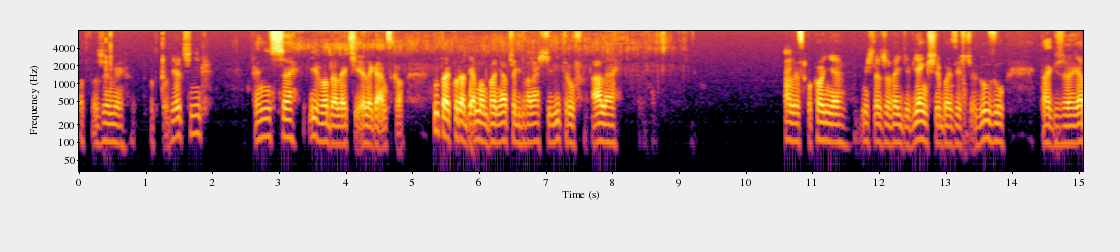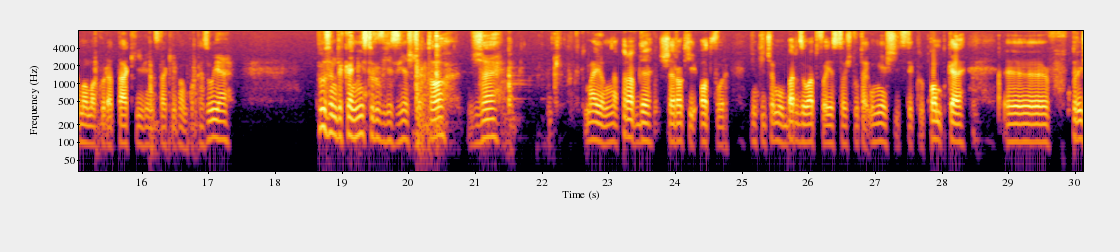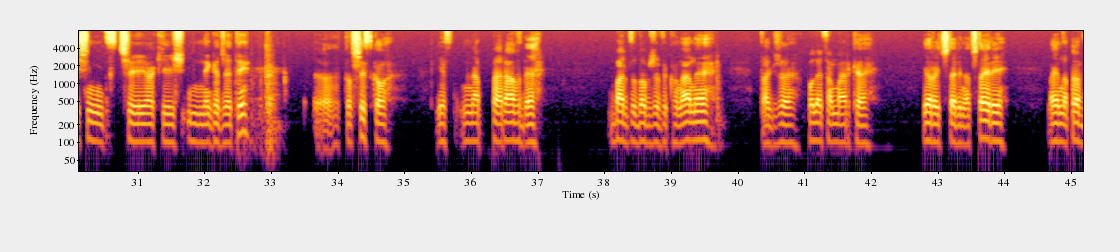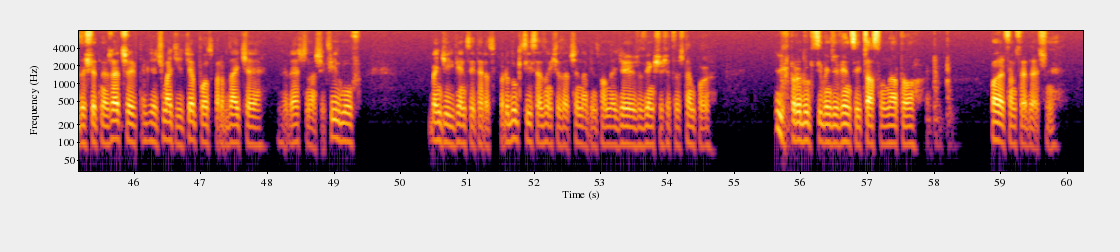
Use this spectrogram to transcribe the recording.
otworzymy odpowietrznik w kanistrze i woda leci elegancko. Tutaj akurat ja mam baniaczek 12 litrów, ale ale spokojnie myślę, że wejdzie większy, bo jest jeszcze luzu. Także ja mam akurat taki, więc taki Wam pokazuję. Plusem tych kanistrów jest jeszcze to, że mają naprawdę szeroki otwór. dzięki czemu bardzo łatwo jest coś tutaj umieścić cyklu pompkę, yy, prysznic czy jakieś inne gadżety. Yy, To wszystko jest naprawdę bardzo dobrze wykonane. Także polecam markę Yoroi 4x4. Mają naprawdę świetne rzeczy. Także trzymajcie ciepło, sprawdzajcie resztę naszych filmów. Będzie ich więcej teraz w produkcji. Sezon się zaczyna, więc mam nadzieję, że zwiększy się też tempo ich produkcji. Będzie więcej czasu na to. Polecam serdecznie.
